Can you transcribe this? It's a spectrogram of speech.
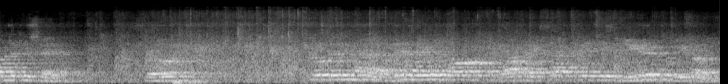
wanted to share. So, so then, uh, then I will talk what exactly is needed to become,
